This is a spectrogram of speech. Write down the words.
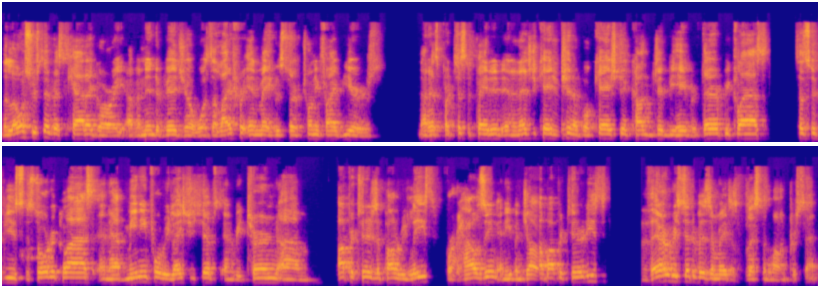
the lowest recidivist category of an individual was a lifer inmate who served 25 years that has participated in an education, a vocation, cognitive behavior therapy class, substance abuse disorder class, and have meaningful relationships and return um, opportunities upon release for housing and even job opportunities, their recidivism rate is less than 1%. Because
